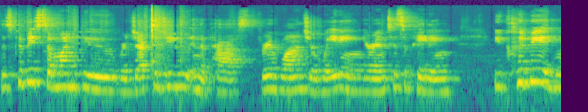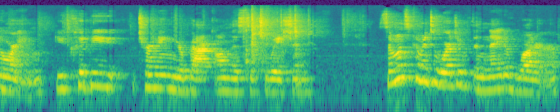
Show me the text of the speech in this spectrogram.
This could be someone who rejected you in the past. Three of Wands, you're waiting, you're anticipating. You could be ignoring. You could be turning your back on this situation. Someone's coming towards you with the Knight of Water.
